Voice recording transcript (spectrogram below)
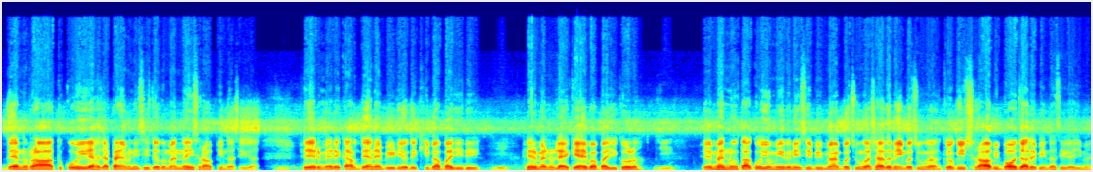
ਦਿਨ ਰਾਤ ਕੋਈ ਇਹੋ ਜਿਹਾ ਟਾਈਮ ਨਹੀਂ ਸੀ ਜਦੋਂ ਮੈਂ ਨਹੀਂ ਸ਼ਰਾਬ ਪੀਂਦਾ ਸੀਗਾ। ਫਿਰ ਮੇਰੇ ਘਰਦਿਆਂ ਨੇ ਵੀਡੀਓ ਦੇਖੀ ਬਾਬਾ ਜੀ ਦੀ। ਫਿਰ ਮੈਨੂੰ ਲੈ ਕੇ ਆਏ ਬਾਬਾ ਜੀ ਕੋਲ। ਜੀ। ਫਿਰ ਮੈਨੂੰ ਤਾਂ ਕੋਈ ਉਮੀਦ ਨਹੀਂ ਸੀ ਵੀ ਮੈਂ ਬਚੂੰਗਾ ਸ਼ਾਇਦ ਨਹੀਂ ਬਚੂੰਗਾ ਕਿਉਂਕਿ ਸ਼ਰਾਬ ਵੀ ਬਹੁਤ ਜ਼ਿਆਦਾ ਪੀਂਦਾ ਸੀਗਾ ਜੀ ਮੈਂ।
